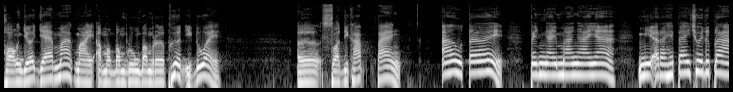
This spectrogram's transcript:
ทองเยอะแยะมากมายเอามาบำรุงบำเรอเพื่อนอีกด้วย เออ สวัสดีครับ แป้งอ้าวเต้ย เป็นไงมาไงอะ มีอะไรให้แป้งช่วยหรือเปล่า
